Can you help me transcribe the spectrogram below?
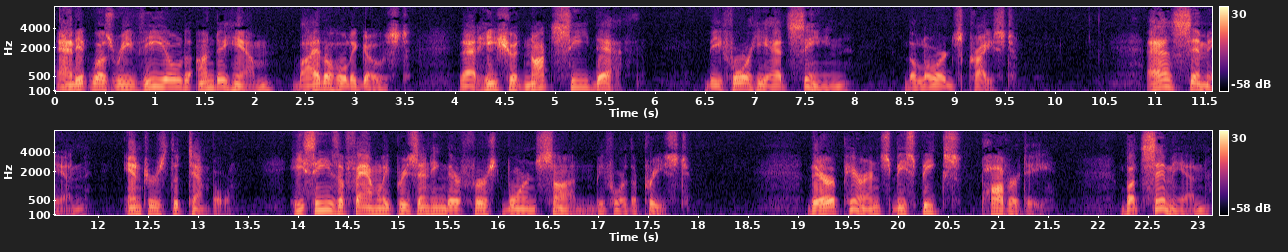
And it was revealed unto him by the Holy Ghost that he should not see death before he had seen the Lord's Christ. As Simeon enters the temple, he sees a family presenting their firstborn son before the priest. Their appearance bespeaks poverty, but Simeon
